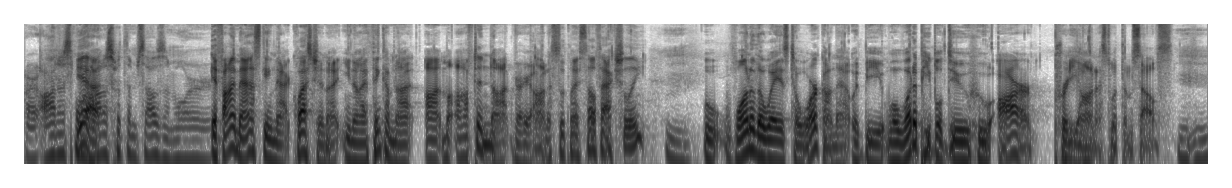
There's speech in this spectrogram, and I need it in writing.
are honest, more Yeah. honest with themselves, and more? if i'm asking that question I, you know i think i'm not i'm often not very honest with myself actually Mm, one of the ways to work on that would be well what do people do who are pretty honest with themselves hmm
